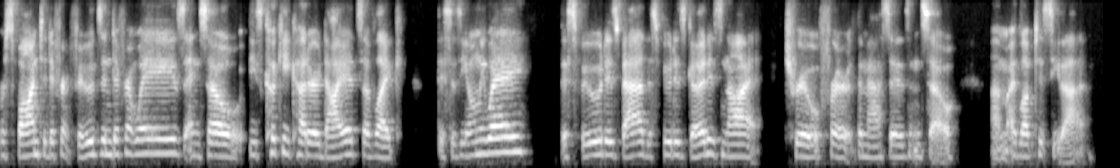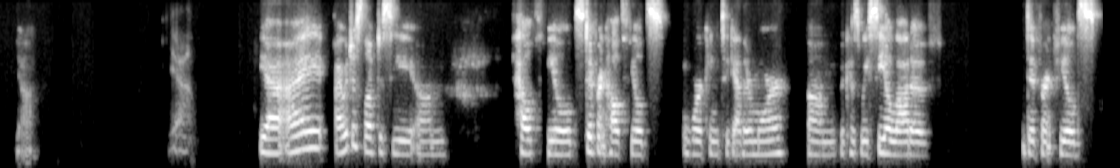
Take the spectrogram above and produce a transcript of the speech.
respond to different foods in different ways. And so these cookie cutter diets of like, this is the only way, this food is bad, this food is good is not true for the masses. And so um, I'd love to see that. Yeah. yeah Yeah, I I would just love to see um, health fields, different health fields working together more um, because we see a lot of different fields,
